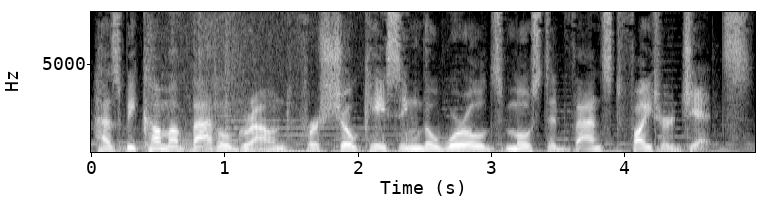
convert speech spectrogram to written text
has become a battleground for showcasing the world's most advanced fighter jets.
